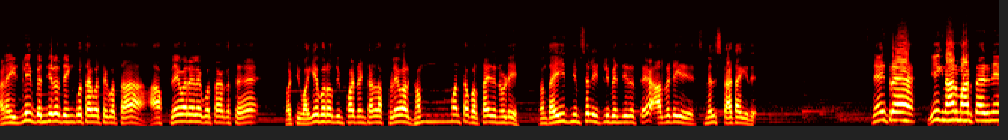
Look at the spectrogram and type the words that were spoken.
ಅಣ್ಣ, ಇಡ್ಲಿ ಬೆಂದಿರೋದು ಹೆಂಗ್ ಗೊತ್ತಾಗುತ್ತೆ ಗೊತ್ತಾ? ಆ ಫ್ಲೇವರಲ್ಲೇ ಗೊತ್ತಾಗುತ್ತೆ. ಬಟ್ ಇವಾಗೆ ಬರೋದು ಇಂಪಾರ್ಟೆಂಟ್ ಅಲ್ಲ ಫ್ಲೇವರ್ ಘಮ್ ಅಂತ ಬರ್ತಾ ಇದೆ ನೋಡಿ. ಒಂದು ಐದು ನಿಮಿಷದಲ್ಲಿ ಇಡ್ಲಿ ಬೆಂದಿರುತ್ತೆ ಆಲ್ರೆಡಿ ಸ್ಮೆಲ್ ಸ್ಟಾರ್ಟ್ ಆಗಿದೆ. ಸ್ನೇಹಿತರೆ, ಈಗ ನಾನು ಮಾಡ್ತಾ ಇದ್ದೀನಿ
